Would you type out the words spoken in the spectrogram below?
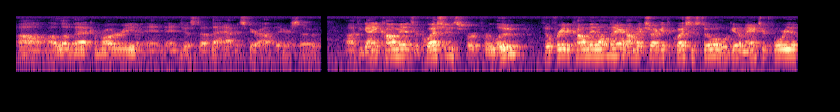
Um, I love that camaraderie and, and, and just uh, that atmosphere out there. So uh, if you got any comments or questions for, for Lou, feel free to comment on there and I'll make sure I get the questions to him. We'll get them answered for you.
